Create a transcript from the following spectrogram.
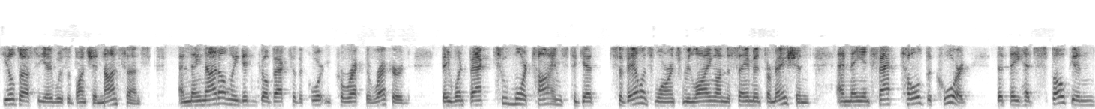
Steele dossier was a bunch of nonsense. And they not only didn't go back to the court and correct the record, they went back two more times to get surveillance warrants relying on the same information. And they, in fact, told the court that they had spoken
